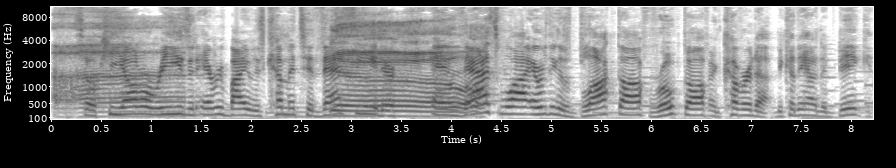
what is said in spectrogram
So Keanu Reeves and everybody was coming to that theater. And that's why everything was blocked off, roped off, and covered up because they had the big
